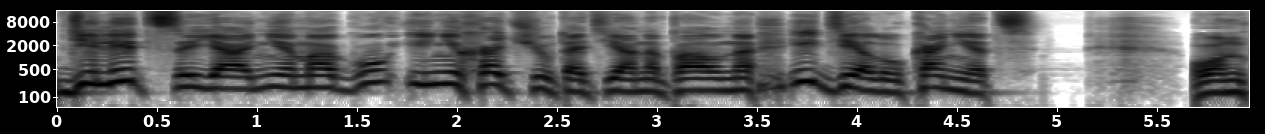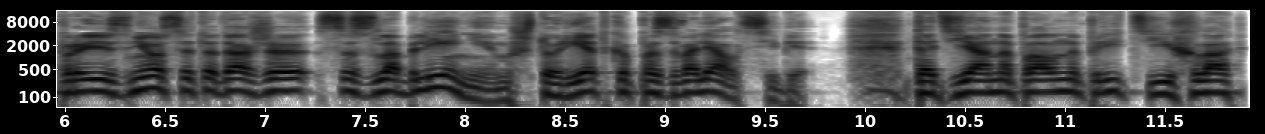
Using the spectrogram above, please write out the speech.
Делиться я не могу и не хочу, Татьяна Павловна, и делу конец. Он произнес это даже с озлоблением, что редко позволял себе. Татьяна Павловна притихла,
